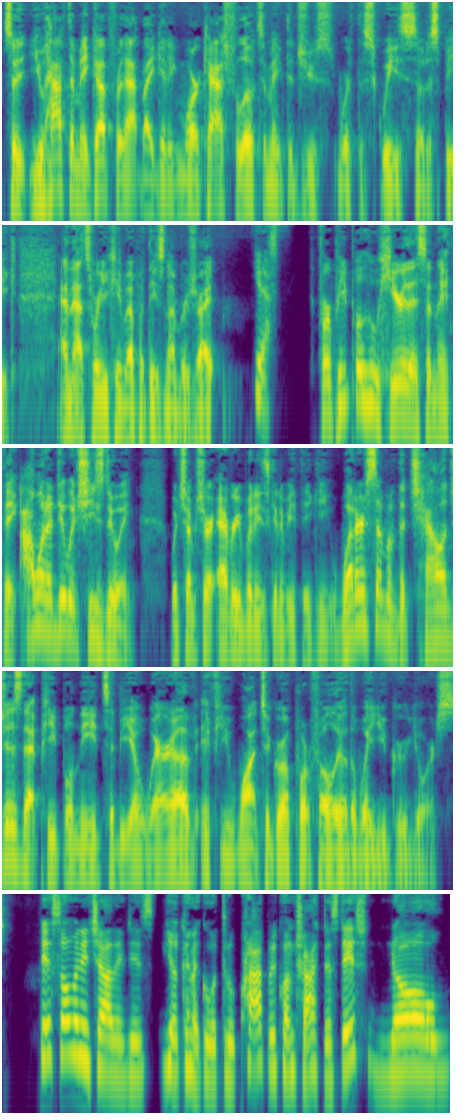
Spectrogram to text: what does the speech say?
So you have to make up for that by getting more cash flow to make the juice worth the squeeze, so to speak. And that's where you came up with these numbers, right? Yes. For people who hear this and they think, I want to do what she's doing, which I'm sure everybody's going to be thinking, what are some of the challenges that people need to be aware of if you want to grow a portfolio the way you grew yours? There's so many challenges you're going to go through. Crappy contractors. There's no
